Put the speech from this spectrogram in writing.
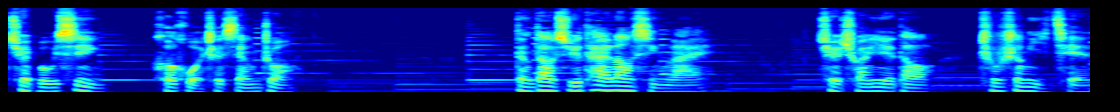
却不幸和火车相撞。等到徐太浪醒来，却穿越到出生以前，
